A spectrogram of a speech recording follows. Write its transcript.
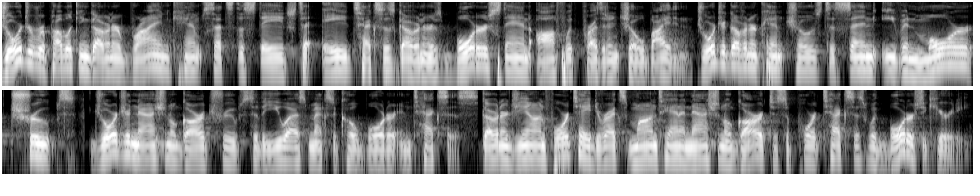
Georgia Republican Governor Brian Kemp sets the stage to aid Texas governor's border standoff with President Joe Biden. Georgia Governor Kemp chose to send even more troops, Georgia National Guard troops, to the U.S. Mexico border in Texas. Governor Gianforte directs Montana National Guard to support Texas with border security.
